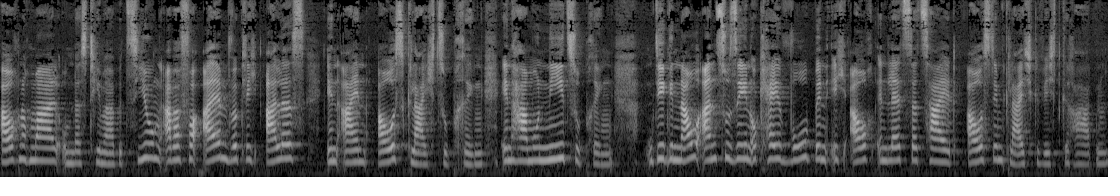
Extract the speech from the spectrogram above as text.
auch nochmal um das Thema Beziehung, aber vor allem wirklich alles in einen Ausgleich zu bringen, in Harmonie zu bringen dir genau anzusehen, okay, wo bin ich auch in letzter Zeit aus dem Gleichgewicht geraten?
